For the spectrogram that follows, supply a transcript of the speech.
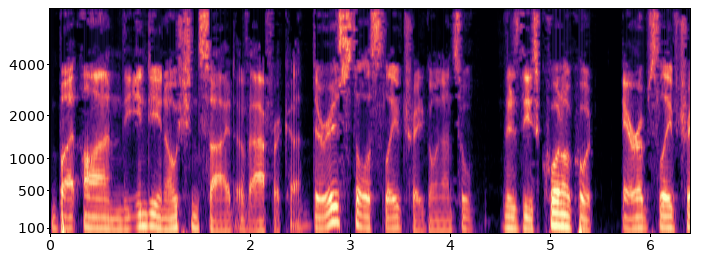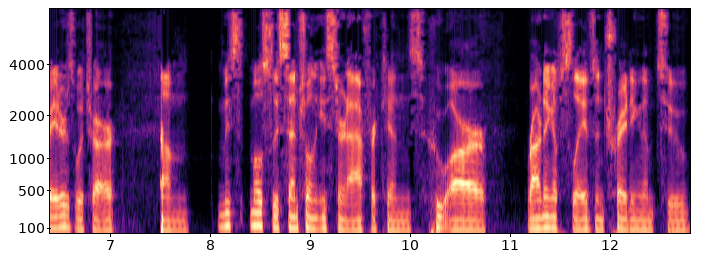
But on the Indian Ocean side of Africa, there is still a slave trade going on. So there's these quote unquote Arab slave traders, which are um, mostly Central and Eastern Africans who are rounding up slaves and trading them to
